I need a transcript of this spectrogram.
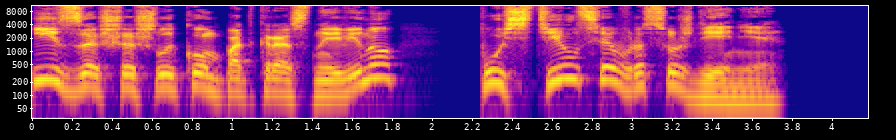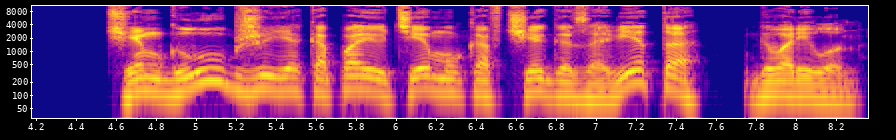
и за шашлыком под красное вино пустился в рассуждение. «Чем глубже я копаю тему Ковчега Завета, — говорил он,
